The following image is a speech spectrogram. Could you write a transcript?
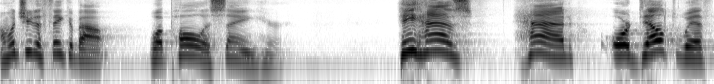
I want you to think about what Paul is saying here. He has had or dealt with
